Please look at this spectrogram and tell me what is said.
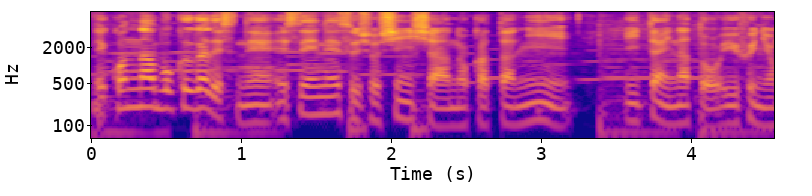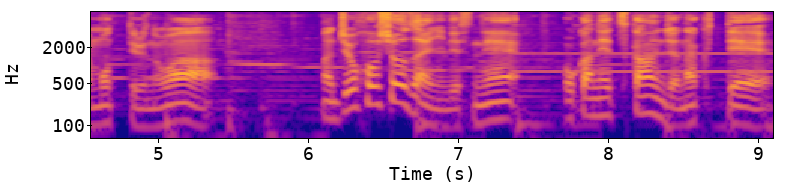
でこんな僕がですね SNS 初心者の方に言いたいなというふうに思ってるのは、まあ、情報商材にですねお金使うんじゃなくて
